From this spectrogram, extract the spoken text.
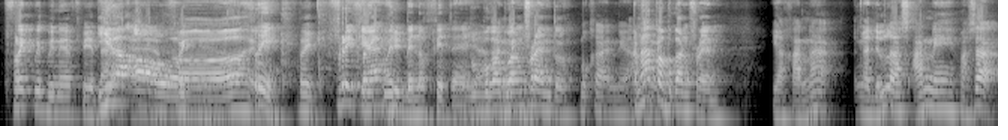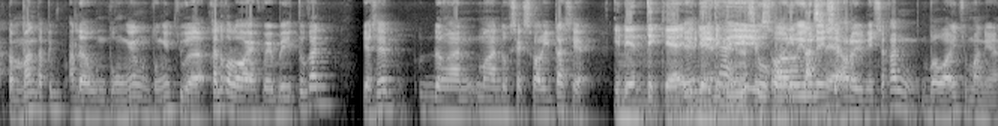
Freak with benefit. Ya Ah, Allah. Freak. Freak Freak. ya. With benefit ya. Bu- bukan bukan friend tuh. Bukan ya. Kenapa bukan friend? Ya karena nggak jelas aneh masa teman tapi ada untungnya untungnya juga kan kalau FWB itu kan biasanya dengan mengandung seksualitas ya Identik ya, identik kayak dengan gitu. Kalau seksualitas Indonesia, ya. orang Indonesia kan bawahnya cuman ya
